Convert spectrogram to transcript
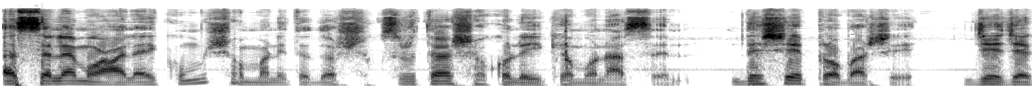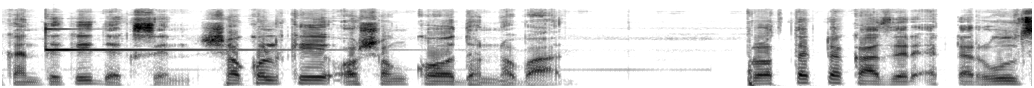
আসসালামু আলাইকুম, সম্মানিত দর্শক শ্রোতা, সকলেই কেমন আছেন? দেশে, প্রবাসে, যে যেখান থেকেই দেখছেন, সকলকে অসংখ্য ধন্যবাদ। প্রত্যেকটা কাজের একটা রুলস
